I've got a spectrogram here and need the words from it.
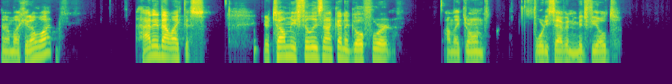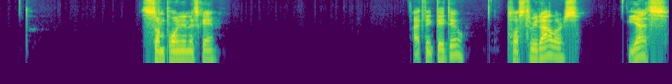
And I'm like, you know what? How did I not like this? You're telling me Philly's not going to go for it on like their own 47 midfield some point in this game? I think they do. Plus three dollars. Yes.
